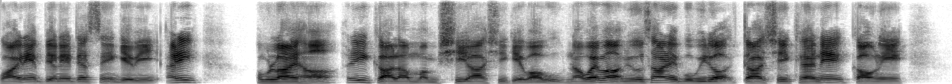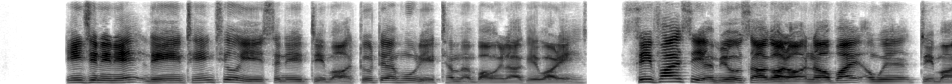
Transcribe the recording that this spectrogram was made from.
ဂွိုင်းနဲ့ပြန်လည်တက်ဆင်ခဲ့ပြီးအဲ့ဒီအဝလိုင်းဟာအဲ့ဒီကာလမှာမရှိရရှိခဲ့ပါဘူး။နောက်ပိုင်းမှာမျိုးစားတွေပို့ပြီးတော့တာရှည်ခံတဲ့ကောင်းတွေအင်ဂျင်နီနဲ့လေယာဉ်ထင်းချုပ်ရေးစနစ်တွေမှာတိုးတက်မှုတွေထပ်မံပါဝင်လာခဲ့ပါတယ် C5C အမျိုးအစားကတော့အနောက်ပိုင်းအဝင်းတင်မှာ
